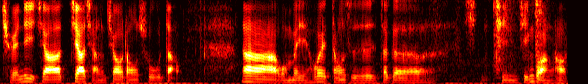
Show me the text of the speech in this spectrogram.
全力加加强交通疏导。那我们也会同时这个请警管哈，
